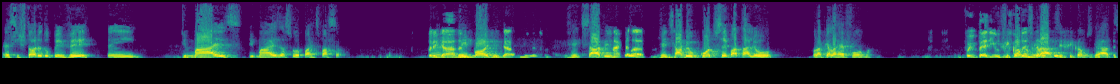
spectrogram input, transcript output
essa história do PV tem demais, demais a sua participação. Obrigado. Quem pode. Obrigado mesmo. A gente sabe, Naquela... a gente sabe o quanto você batalhou por aquela reforma. Foi um período. E ficamos gratos, e ficamos gratos.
